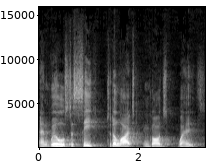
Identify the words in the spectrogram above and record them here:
and wills to seek to delight in God's ways.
